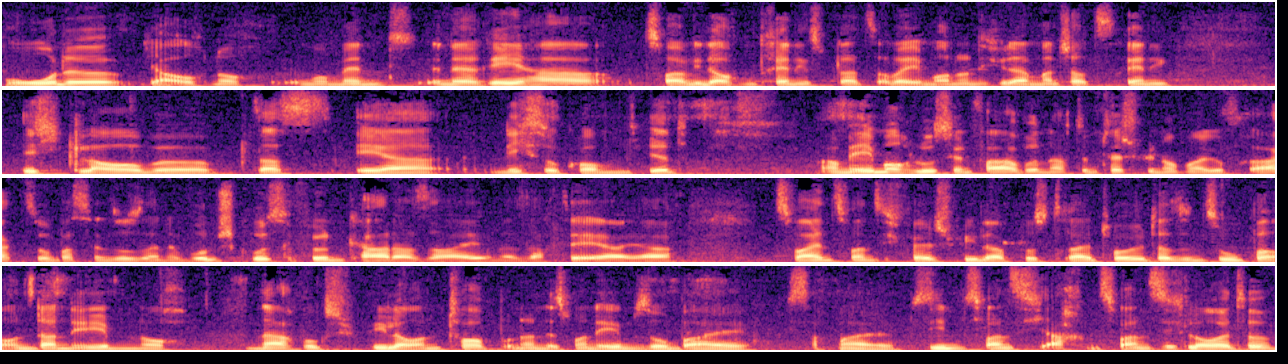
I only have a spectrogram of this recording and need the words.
Rode ja auch noch im Moment in der Reha, zwar wieder auf dem Trainingsplatz, aber eben auch noch nicht wieder im Mannschaftstraining. Ich glaube, dass er nicht so kommen wird. Haben eben auch Lucien Favre nach dem Testspiel nochmal gefragt, so was denn so seine Wunschgröße für einen Kader sei. Und da sagte er, ja, 22 Feldspieler plus drei Torhüter sind super und dann eben noch Nachwuchsspieler on top und dann ist man eben so bei, ich sag mal, 27, 28 Leute.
